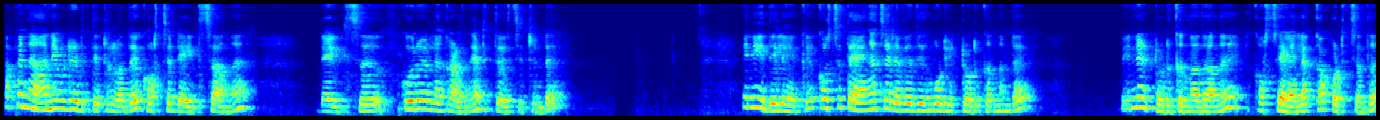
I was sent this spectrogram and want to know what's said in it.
അപ്പം ഞാനിവിടെ എടുത്തിട്ടുള്ളത് കുറച്ച് ഡേറ്റ്സ് ആണ്. ഡേറ്റ്സ് കുരുവെല്ലാം കളഞ്ഞെടുത്ത് വെച്ചിട്ടുണ്ട്. ഇനി ഇതിലേക്ക് കുറച്ച് തേങ്ങ ചിരവധിയും കൂടി ഇട്ട് കൊടുക്കുന്നുണ്ട്. പിന്നെ ഇട്ടുകൊടുക്കുന്നതാണ് കുറച്ച് ഏലക്ക പൊടിച്ചത്.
